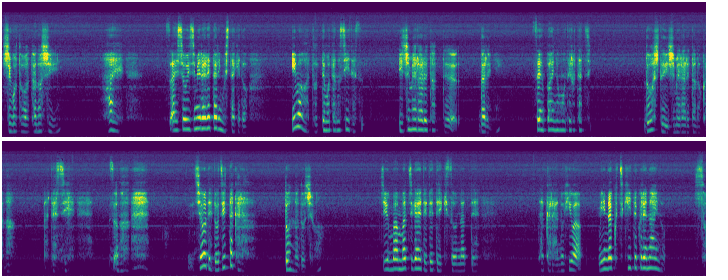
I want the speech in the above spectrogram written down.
仕事は楽しい？はい。最初いじめられたりもしたけど今はとっても楽しいです。いじめられたって誰に？先輩のモデルたち。どうしていじめられたのかな？私そのショーでドジったから。どんなドジを？順番間違えて出ていきそうになって。だからあの日はみんな口聞いてくれないの。そう。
